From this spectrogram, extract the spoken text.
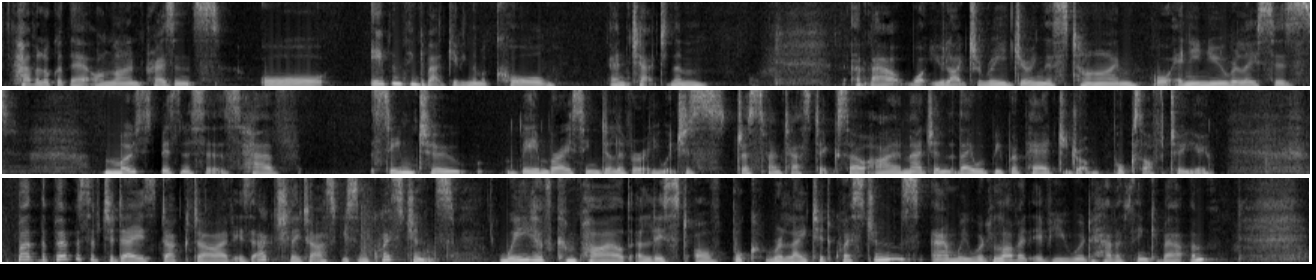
have a look at their online presence or even think about giving them a call and chat to them about what you like to read during this time or any new releases. Most businesses have seemed to be embracing delivery, which is just fantastic. So I imagine that they would be prepared to drop books off to you. But the purpose of today's duck dive is actually to ask you some questions. We have compiled a list of book related questions, and we would love it if you would have a think about them,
